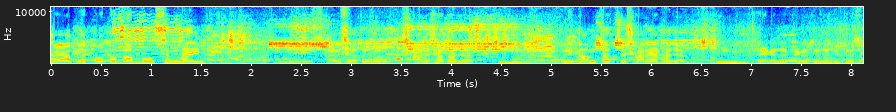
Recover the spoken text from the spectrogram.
ভাই আপনি কত দাম বলছেন ভাই? আমি সাড়ে সাত হাজার। সাড়ে সাত হাজার? আপনি দাম চাচ্ছে সাড়ে আট হাজার। হুম এক হাজার টাকার জন্য দিতে আসে।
